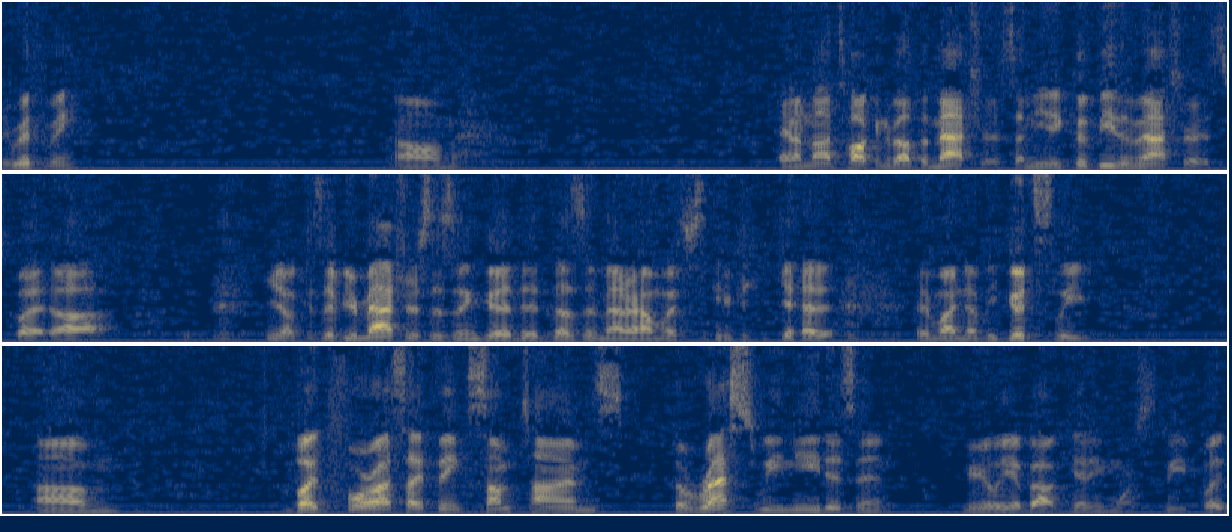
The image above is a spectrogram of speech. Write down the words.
Are you with me? Um, and I'm not talking about the mattress. I mean, it could be the mattress, but uh, you know, because if your mattress isn't good, it doesn't matter how much sleep you get. It, might not be good sleep. Um, but for us, I think sometimes the rest we need isn't merely about getting more sleep, but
